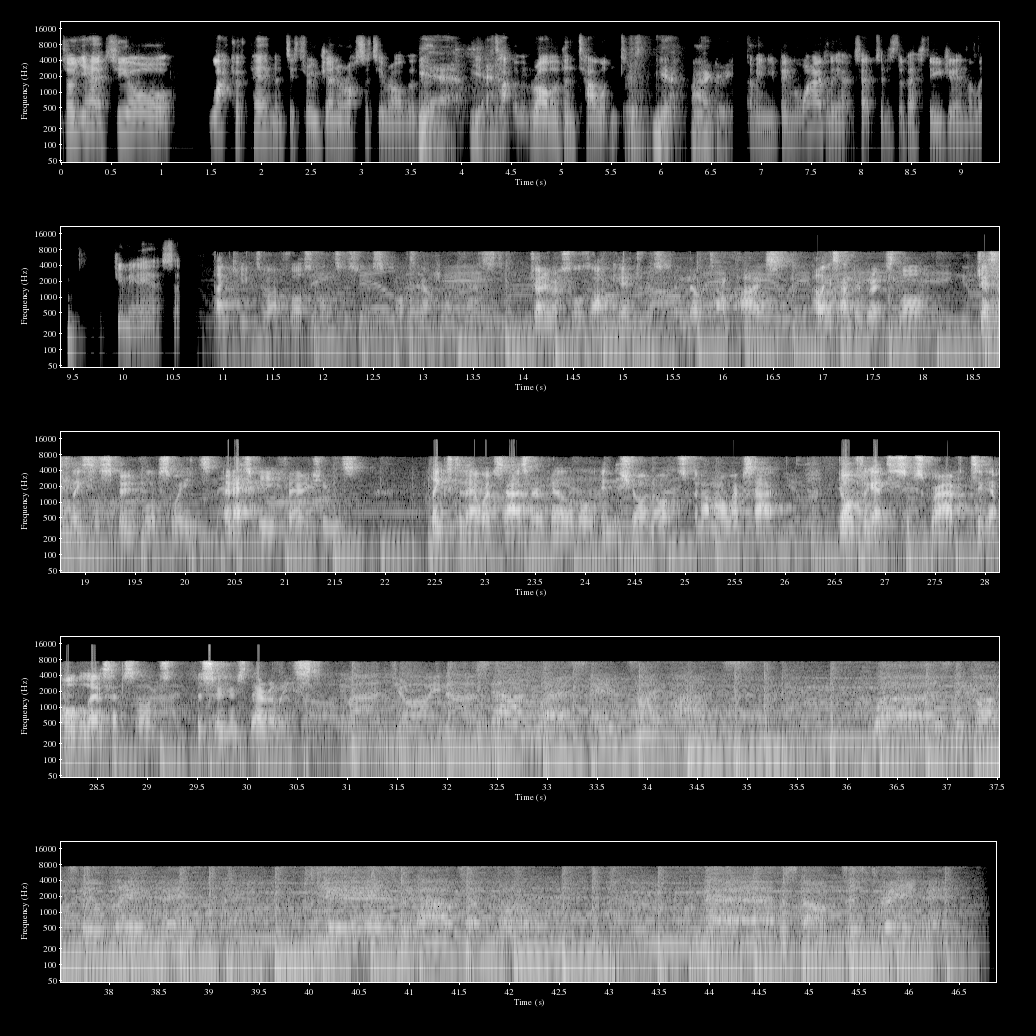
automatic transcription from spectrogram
So yeah, so your lack of payment is through generosity rather than Yeah, yeah, ta- rather than talent. yeah. I agree. I mean, you've been widely accepted as the best DJ in the league. Jimmy Ayers said. Thank you to our four sponsors for supporting our podcast. Johnny Russell's Art Caterers and Milltown Pies, Alexander Grace Law, Jez and Lisa's Spoonful of Sweets, and SPE Furnishings. Links to their websites are available in the show notes and on our website. Don't forget to subscribe to get all the latest episodes as soon as they're released.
